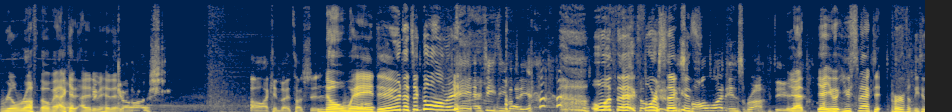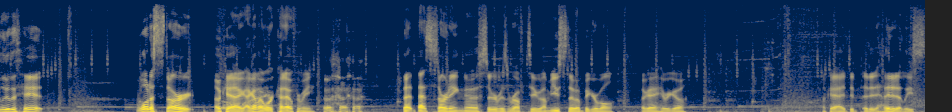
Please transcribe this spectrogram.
real rough though, man. I Oh can't. I didn't even hit it. Gosh. Oh, I can't. I touched it. No way, Oh. dude. That's a goal already. Hey, that's easy, buddy. what the heck? Four The seconds. small one is rough, dude. Yeah, yeah. You you smacked it perfectly. Dude, look at this hit. What a start. Okay, I, I got my work cut out for me. That that starting uh, serve is rough too. I'm used to a bigger ball. Okay, here we go. Okay, I did I did hit it at least.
